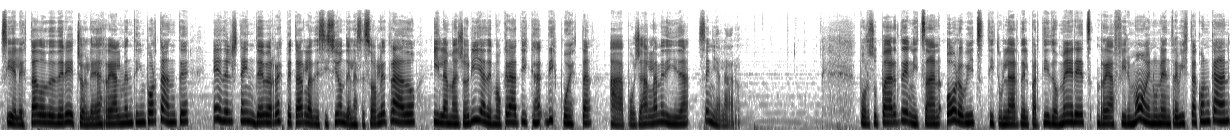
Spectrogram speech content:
Si el Estado de Derecho le es realmente importante, Edelstein debe respetar la decisión del asesor letrado y la mayoría democrática dispuesta a apoyar la medida, señalaron. Por su parte, Nitzan Orovitz, titular del partido Meretz, reafirmó en una entrevista con Khan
